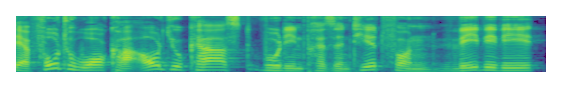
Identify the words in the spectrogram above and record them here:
Der Photowalker Audiocast wurde Ihnen präsentiert von www.ctcom.de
